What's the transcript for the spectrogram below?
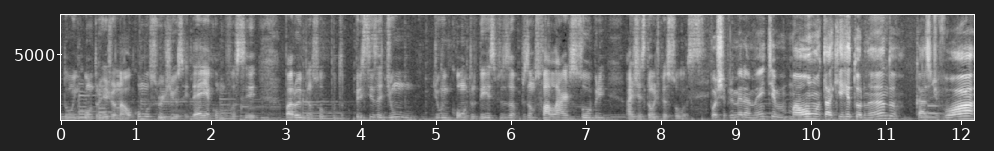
do Encontro Regional? Como surgiu essa ideia? Como você parou e pensou, precisa de um, de um encontro desse, precisa, precisamos falar sobre a gestão de pessoas? Poxa, primeiramente, uma honra estar aqui retornando Casa de Vó,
